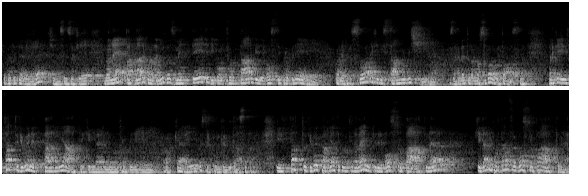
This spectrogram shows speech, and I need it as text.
che potete avere, cioè nel senso che non è parlare con l'amico, smettete di confrontarvi dei vostri problemi con le persone che vi stanno vicino. Questo ha detto dallo psicologo è tosta perché il fatto che voi ne parliate che vi rendono problemi, ok? Questo è il punto di tutta la strada. Il fatto che voi parliate continuamente del vostro partner che dà importanza al vostro partner.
